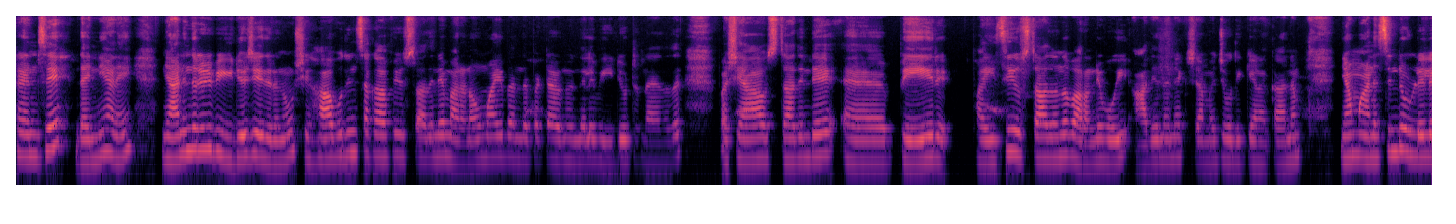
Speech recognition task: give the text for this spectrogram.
ഫ്രണ്ട്സേ ധന്യാണേ. ഞാൻ ഇന്നലെ ഒരു വീഡിയോ ചെയ്തിരുന്നു. ഷിഹാബുദ്ദീൻ സഖാഫി ഉസ്താദിന്റെ മരണവുമായി ബന്ധപ്പെട്ടായിരുന്നു ഇന്നലെ വീഡിയോ ഇട്ടിട്ടുണ്ടായിരുന്നത്. പക്ഷെ ആ ഉസ്താദിന്റെ പേര് ഫൈസി ഉസ്താദ് എന്ന് പറഞ്ഞു പോയി. ആദ്യം തന്നെ ക്ഷമ ചോദിക്കുകയാണ്. കാരണം ഞാൻ മനസ്സിന്റെ ഉള്ളിൽ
